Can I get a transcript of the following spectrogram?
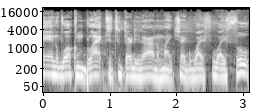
and welcome black to 239. I might Mic Check Waifu Waifu.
